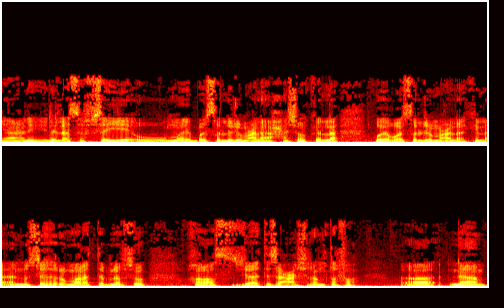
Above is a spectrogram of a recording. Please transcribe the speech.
يعني للأسف سيء وما يبغى يصلي جمعة لا حاشا وكلا هو يبغى يصلي جمعة لكن لأنه سهر وما رتب نفسه خلاص جاء تسعة عشرة انطفى. آه نام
